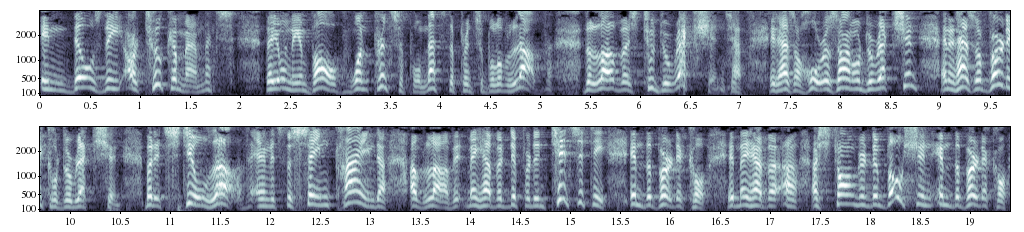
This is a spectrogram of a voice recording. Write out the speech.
in those the are two commandments. They only involve one principle and that's the principle of love. The love has two directions. It has a horizontal direction and it has a vertical direction but it's still love and it's the same kind of love. It may have a different intensity in the vertical. It may have a, a, a stronger devotion in the vertical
